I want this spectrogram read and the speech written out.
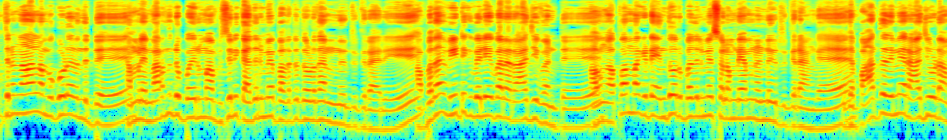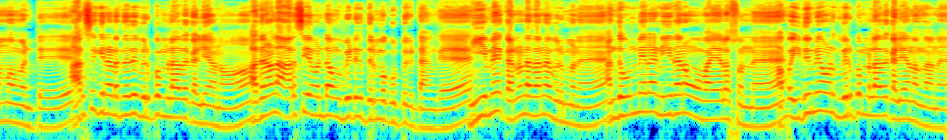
இத்தனை நாள் நம்ம கூட இருந்துட்டு நம்மளை மறந்துட்டு போயிருமா அப்படி சொல்லி கதிருமே பதட்டத்தோட தான் நின்றுட்டு இருக்காரு அப்பதான் வீட்டுக்கு வெளியே வர ராஜி வந்துட்டு அவங்க அப்பா அம்மா கிட்ட எந்த ஒரு பதிலுமே சொல்ல முடியாம நின்றுட்டு இருக்காங்க இதை பார்த்ததுமே ராஜியோட அம்மா வந்துட்டு அரசுக்கு நடந்தது விருப்பம் இல்லாத கல்யாணம். அதனால அரசியை வந்து அவங்க வீட்டுக்கு திரும்ப கூப்பிட்டுக்கிட்டாங்க. நீயுமே கண்ணனை தானே விரும்பின. அந்த உண்மையில நீ தானே உன் வயல சொன்ன. அப்ப இதுவுமே உனக்கு விருப்பம் இல்லாத கல்யாணம் தானே?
